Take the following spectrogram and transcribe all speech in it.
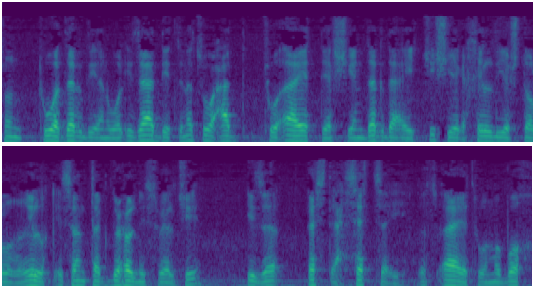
تن تو دقدي أن والإزاد دي تنتو عد تو آية ديشين دق دا ايتشي شير خل يشتل غلق. إسان تك دحل نسوالشي إذا است أحسست سي آية ومبوخ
